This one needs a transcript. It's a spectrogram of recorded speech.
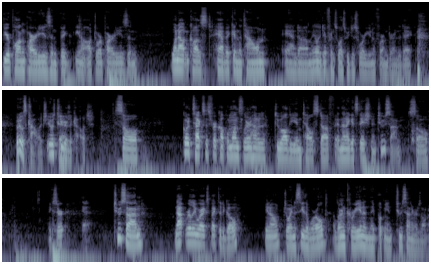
beer pong parties and big you know outdoor parties, and went out and caused havoc in the town. And um, the only difference was we just wore a uniform during the day. But it was college. It was two Yeah. years of college. So go to Texas for a couple months, learn how to do all the intel stuff, and then I get stationed in Tucson. So, thanks, sir. Yeah. Tucson, not really where I expected to go. You know, join to see the world. I learned Korean, and they put me in Tucson, Arizona.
